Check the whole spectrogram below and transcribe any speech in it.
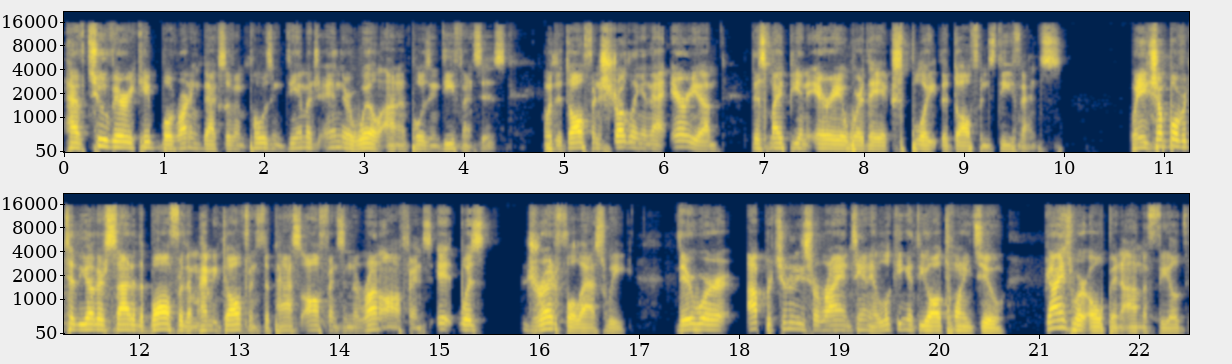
have two very capable running backs of imposing damage and their will on opposing defenses. with the Dolphins struggling in that area, this might be an area where they exploit the Dolphins defense. When you jump over to the other side of the ball for the Miami Dolphins, the pass offense and the run offense, it was dreadful last week. There were opportunities for Ryan Tannehill looking at the all 22. Guys were open on the field.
